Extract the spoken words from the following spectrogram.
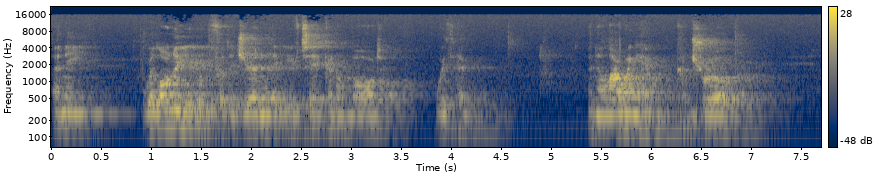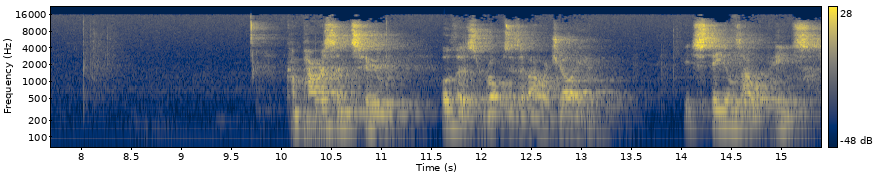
And He will honour you for the journey that you've taken on board with Him and allowing Him control. Comparison to others robs us of our joy. It steals our peace.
